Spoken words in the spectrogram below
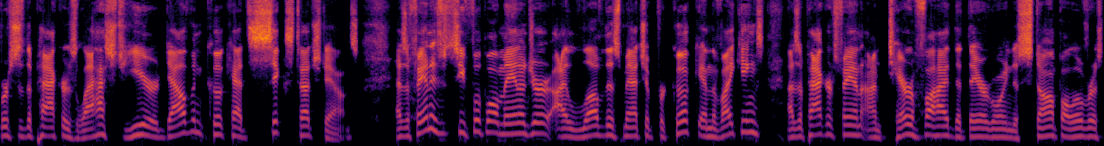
versus the Packers last year. Dalvin Cook had six touchdowns. As a fantasy football manager, I love this matchup for Cook and the Vikings. As a Packers fan, I'm terrified that they are going to stomp all over us.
